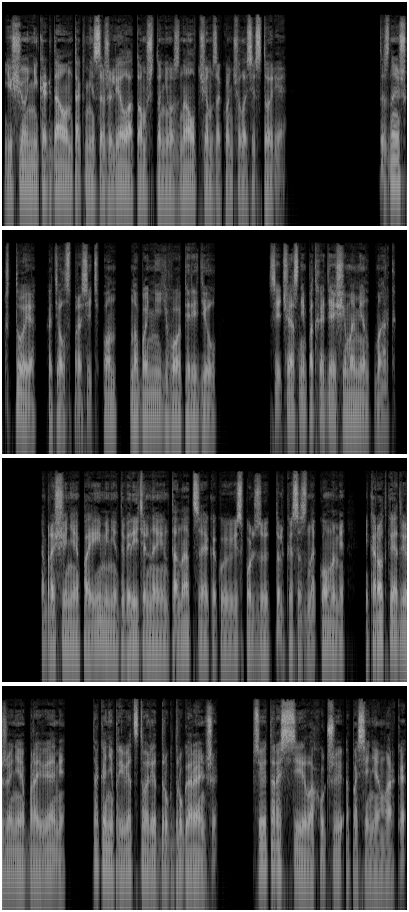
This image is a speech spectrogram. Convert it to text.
Еще никогда он так не сожалел о том, что не узнал, чем закончилась история. «Ты знаешь, кто я?» — хотел спросить он, но Бенни его опередил. «Сейчас неподходящий момент, Марк. Обращение по имени, доверительная интонация, какую используют только со знакомыми, и короткое движение бровями, так они приветствовали друг друга раньше. Все это рассеяло худшие опасения Марка.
